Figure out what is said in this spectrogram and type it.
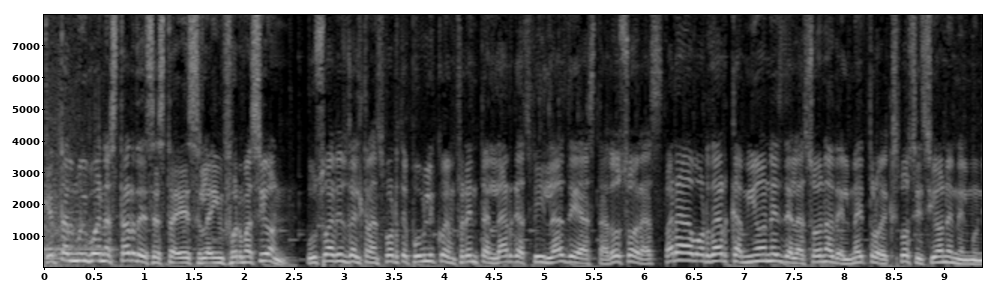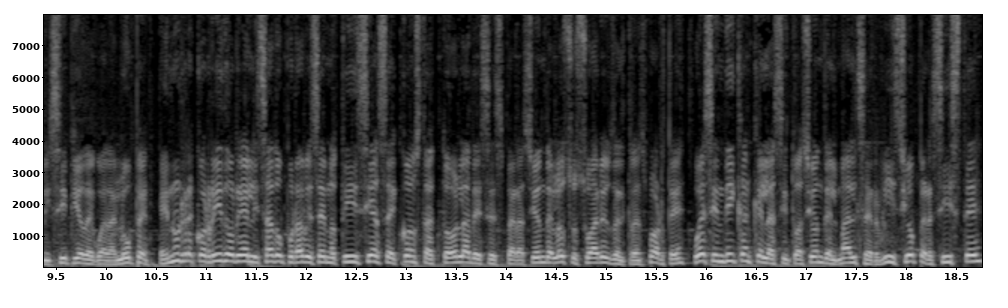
¿Qué tal? Muy buenas tardes, esta es la información. Usuarios del transporte público enfrentan largas filas de hasta dos horas para abordar camiones de la zona del Metro Exposición en el municipio de Guadalupe. En un recorrido realizado por ABC Noticias se constató la desesperación de los usuarios del transporte, pues indican que la situación del mal servicio persiste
